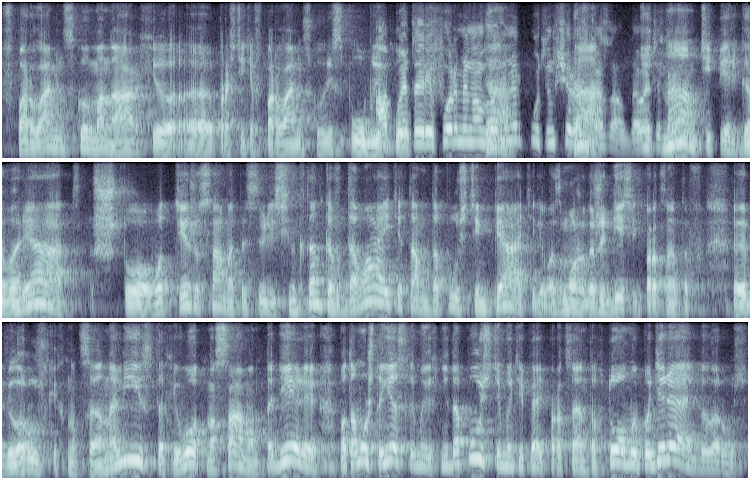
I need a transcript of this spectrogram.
в парламентскую монархию, э, простите, в парламентскую республику. Об этой реформе нам да. Владимир Путин вчера да. сказал. Давайте и нам теперь говорят, что вот те же самые представители синктенков, давайте там, допустим, 5 или, возможно, может даже 10% э, белорусских националистов. И вот на самом-то деле, потому что если мы их не допустим, эти 5%, то мы потеряем Беларусь.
